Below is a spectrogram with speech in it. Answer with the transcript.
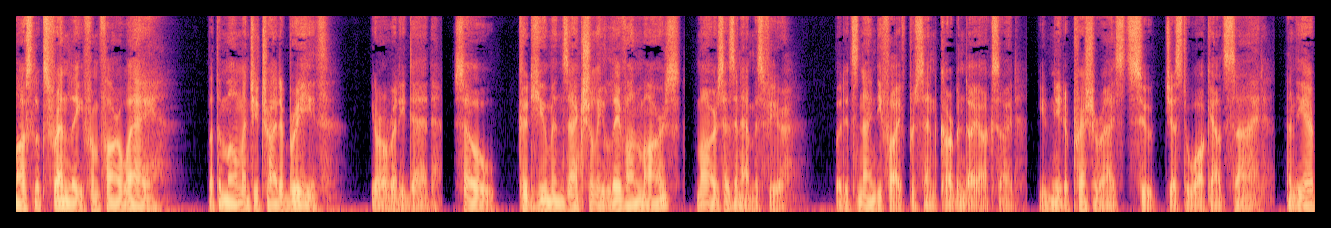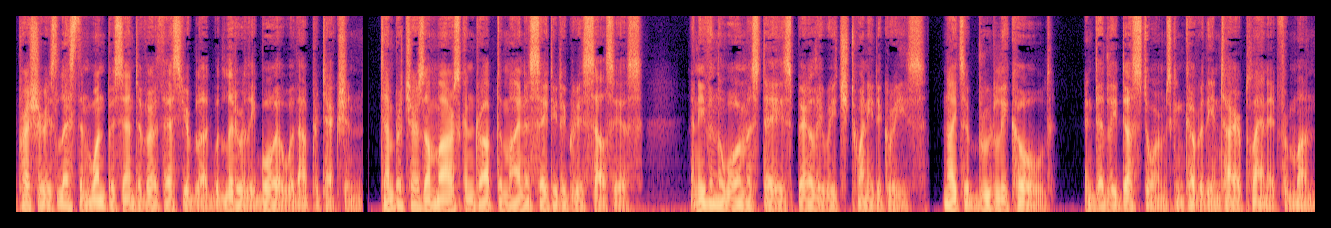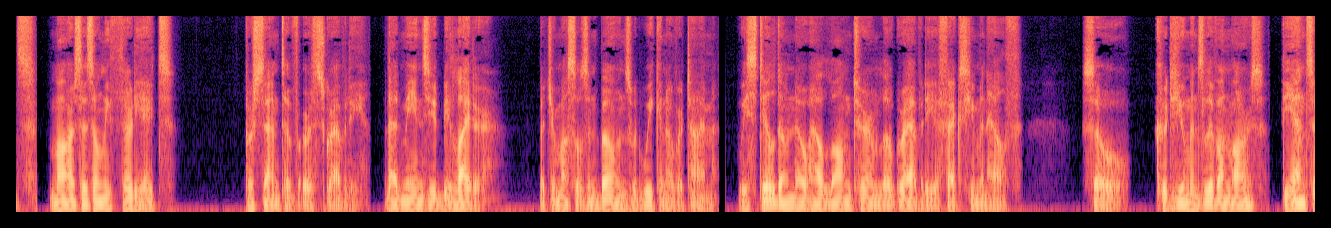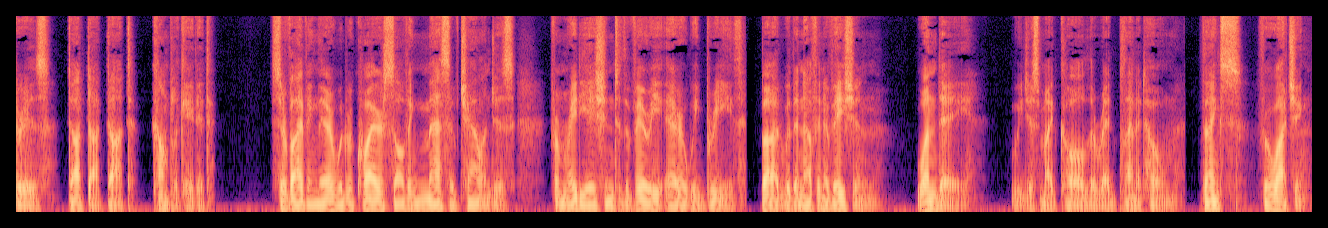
Mars looks friendly from far away, but the moment you try to breathe, you're already dead. So, could humans actually live on Mars? Mars has an atmosphere, but it's 95% carbon dioxide. You'd need a pressurized suit just to walk outside. And the air pressure is less than 1% of Earth's your blood would literally boil without protection. Temperatures on Mars can drop to minus 80 degrees Celsius, and even the warmest days barely reach 20 degrees. Nights are brutally cold, and deadly dust storms can cover the entire planet for months. Mars has only 38% of Earth's gravity. That means you'd be lighter, but your muscles and bones would weaken over time. We still don't know how long-term low gravity affects human health. So, could humans live on Mars? The answer is dot dot dot complicated. Surviving there would require solving massive challenges, from radiation to the very air we breathe. But with enough innovation, one day, we just might call the Red Planet home. Thanks for watching.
